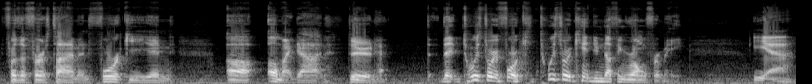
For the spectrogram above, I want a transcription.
for the first time and Forky and uh, oh my god, dude, the, Toy Story 4 Toy Story can't do nothing wrong for me. Yeah.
